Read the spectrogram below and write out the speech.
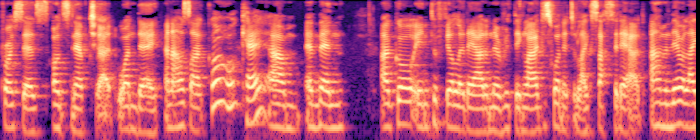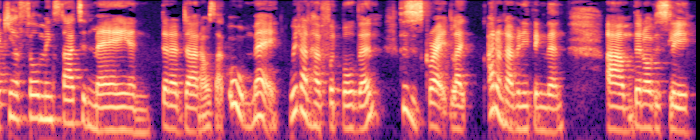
process on Snapchat one day. And I was like, oh, okay. Um, and then I go in to fill it out and everything. Like I just wanted to like suss it out. Um, and they were like, yeah, filming starts in May and da da da. And I was like, oh, May. We don't have football then. This is great. Like I don't have anything then. Um, then obviously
